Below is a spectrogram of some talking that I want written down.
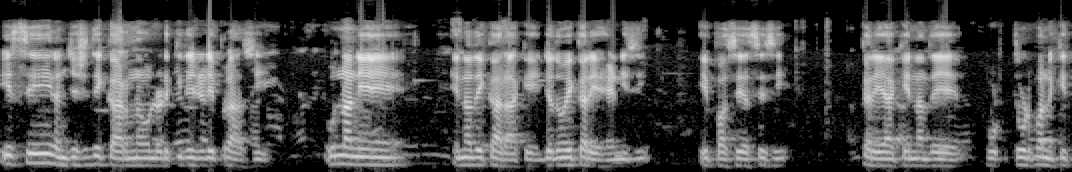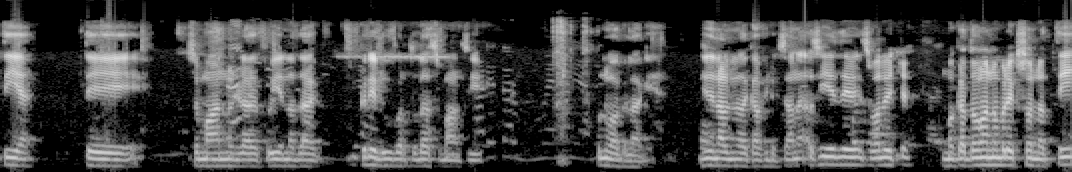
ਇਸੇ ਰੰਜਿਸ਼ ਦੇ ਕਾਰਨ ਉਹ ਲੜਕੀ ਦੇ ਜਿਹੜੇ ਭਰਾ ਸੀ, ਉਹਨਾਂ ਨੇ ਇਹਨਾਂ ਦੇ ਘਰ ਆ ਕੇ, ਜਦੋਂ ਇਹ ਘਰੇ ਹੈ ਨਹੀਂ ਸੀ, ਇਹ ਪਾਸੇ ਅਸੇ ਸੀ, ਘਰੇ ਆ ਕੇ ਇਹਨਾਂ ਦੇ ਤੋੜ- ਭੰਨ ਕੀਤੀ ਹੈ ਤੇ ਸਮਾਨ ਨੂੰ ਜਿਹੜਾ ਕੋਈ ਇਹਨਾਂ ਦਾ ਘਰੇਲੂ ਵਰਤੋਂ ਦਾ ਸਮਾਨ ਸੀ, ਉਹਨੂੰ ਅੱਗ ਲਾ ਗਿਆ, ਜਿਹਦੇ ਨਾਲ ਇਹਨਾਂ ਦਾ ਕਾਫੀ ਨੁਕਸਾਨ ਹੈ। ਅਸੀਂ ਇਹਦੇ ਸੰਬੰਧ ਵਿੱਚ ਮੁਕੱਦਮਾ ਨੰਬਰ 129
